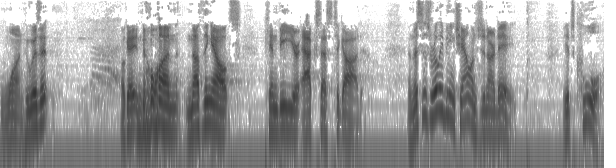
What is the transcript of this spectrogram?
One. Who is it? Okay, no one, nothing else can be your access to God. And this is really being challenged in our day. It's cool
